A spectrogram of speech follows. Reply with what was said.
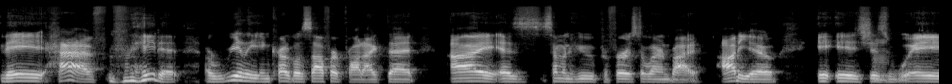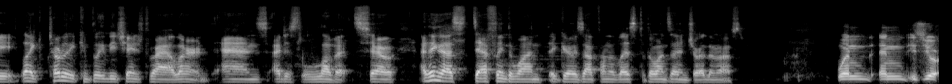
they have made it a really incredible software product that I, as someone who prefers to learn by audio, it is just mm. way like totally completely changed the way I learned, and I just love it. So I think that's definitely the one that goes up on the list of the ones I enjoy the most. When and is your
